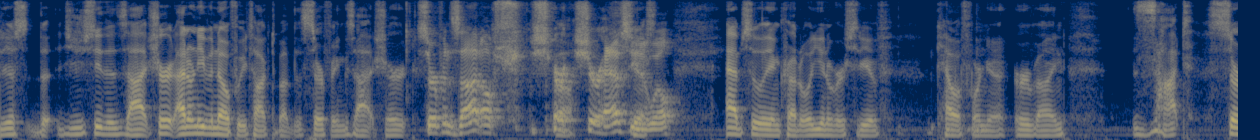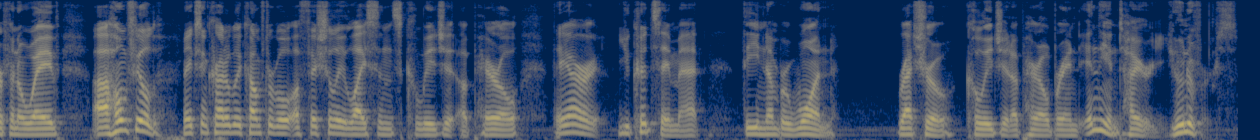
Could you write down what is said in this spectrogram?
Just the, did you see the Zot shirt? I don't even know if we talked about the surfing Zot shirt. Surfing Zot? Oh, sure, sure have seen it, Will. absolutely incredible. University of California, Irvine. Zot surfing a wave. Uh, home field makes incredibly comfortable, officially licensed collegiate apparel. They are, you could say, Matt, the number one retro collegiate apparel brand in the entire universe.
